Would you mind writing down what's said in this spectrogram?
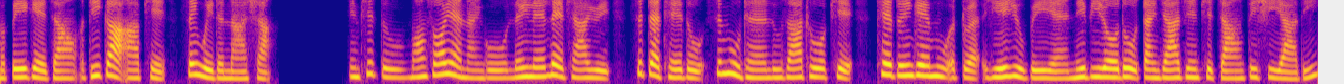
မပေးခဲ့ကြောင်းအဓိကအားဖြင့်စိတ်ဝေဒနာရှ အင်ဖြစ်သူမောင်စောရန်နိုင်ကိုလိန်လဲလှည့်ဖျား၍စစ်တပ်ထဲသို့စစ်မှုထမ်းလူစားထိုးအဖြစ်ထည့်သွင်းခဲ့မှုအတွက်အရေးယူပေးရန်နေပြည်တော်သို့တိုင်ကြားခြင်းဖြစ်ကြောင်းသိရှိရသည်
